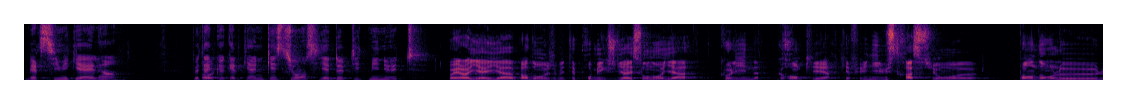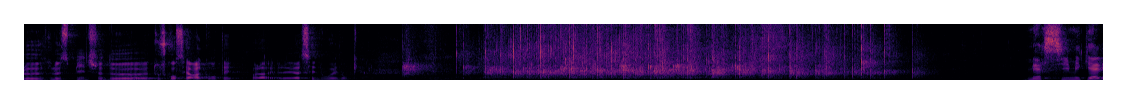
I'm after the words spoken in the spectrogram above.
Merci, Michael. Peut-être que quelqu'un a une question, s'il y a deux petites minutes? Oui, alors il y, a, pardon, je m'étais promis que je dirais son nom. Il y a Colline Grandpierre qui a fait une illustration. Euh, pendant le, speech de euh, tout ce qu'on s'est raconté. Voilà, elle est assez douée. Donc. Merci, Michael.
